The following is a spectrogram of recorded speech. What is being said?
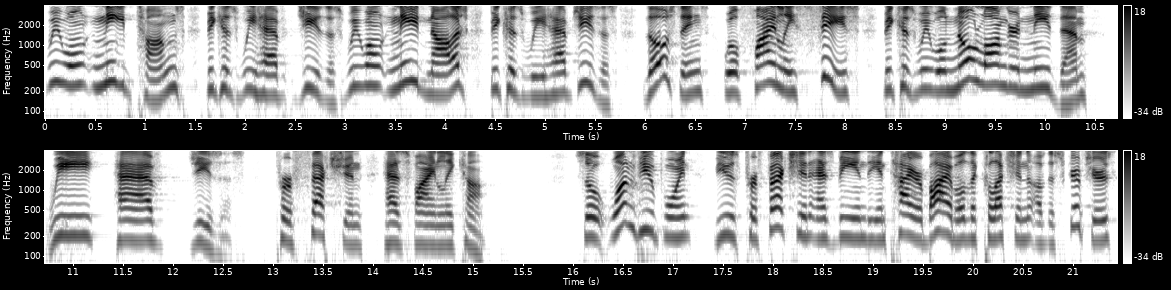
We won't need tongues because we have Jesus. We won't need knowledge because we have Jesus. Those things will finally cease because we will no longer need them. We have Jesus perfection has finally come. So, one viewpoint views perfection as being the entire Bible, the collection of the scriptures.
